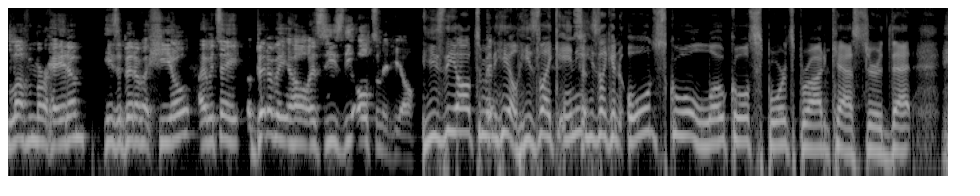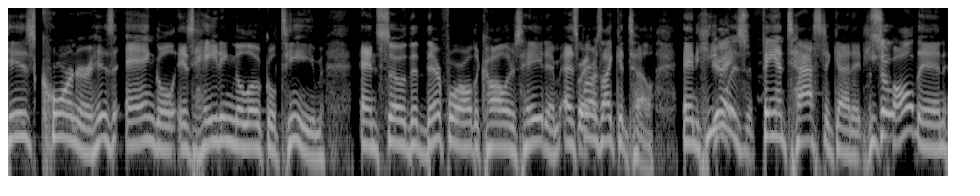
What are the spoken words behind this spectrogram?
love him or hate him. He's a bit of a heel. I would say a bit of a heel. Is he's the ultimate heel. He's the ultimate heel. He's like any. he's like an old school local sports broadcaster that his corner, his angle is hating the local team, and so that therefore all the callers hate him. As right. far as I could tell, and he yeah. was fantastic at it. He so, called in.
